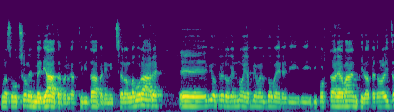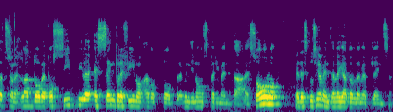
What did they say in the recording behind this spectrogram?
una soluzione immediata per le attività per iniziare a lavorare, eh, io credo che noi abbiamo il dovere di, di, di, portare avanti la pedonalizzazione laddove possibile e sempre fino ad ottobre, quindi non sperimentale, solo ed esclusivamente legato all'emergenza.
